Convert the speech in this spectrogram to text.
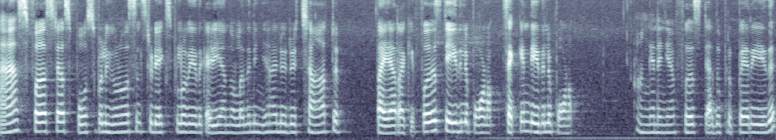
as fast as possible Universal Studio explore ചെയ്ത് കഴിയാന്നുള്ളതിന് ഞാനൊരു ചാർട്ട് തയ്യാറാക്കി. ഫസ്റ്റ് ഏതിൽ പോകണം സെക്കൻഡ് ഏതിൽ പോകണം അങ്ങനെ ഞാൻ ഫസ്റ്റ് അത് പ്രിപ്പയർ ചെയ്ത്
